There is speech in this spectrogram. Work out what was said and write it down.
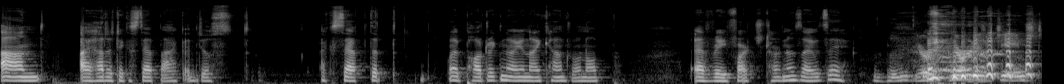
And I had to take a step back and just accept that my Patrick now and I can't run up every first turn, as I would say. your priorities have changed.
